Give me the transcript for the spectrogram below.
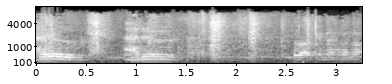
Aduh. Aduh. Kalau kena kono.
